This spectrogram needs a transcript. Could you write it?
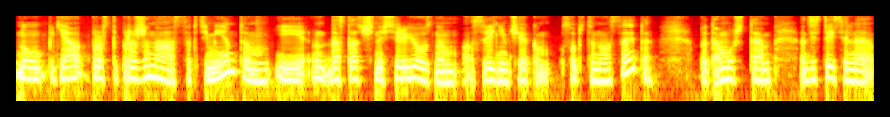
Ну, я просто поражена ассортиментом и достаточно серьезным средним чеком собственного сайта, потому что действительно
